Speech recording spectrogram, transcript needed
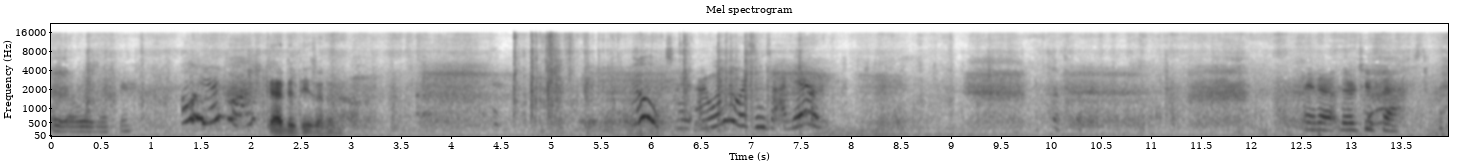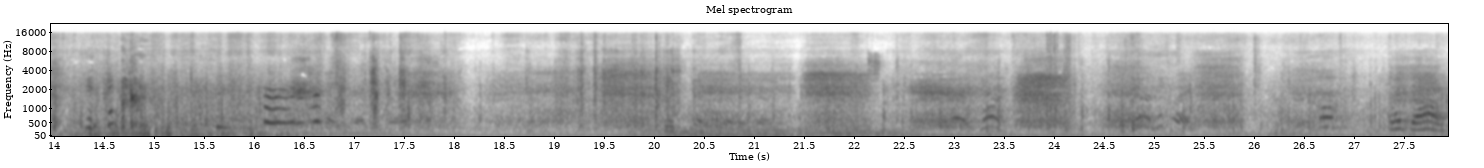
Always up here. Oh, here's one. Dad did these, I don't know. Ooh, I, I wonder what's inside there. They don't, they're too fast. Look at that.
